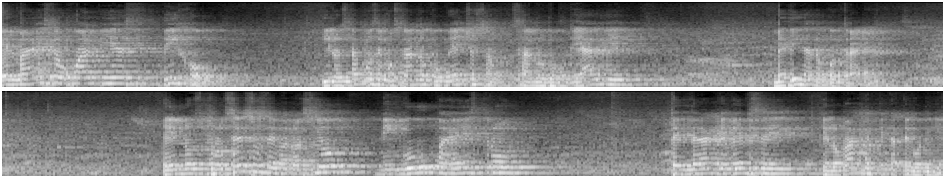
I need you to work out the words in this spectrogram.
El maestro Juan Díaz dijo, y lo estamos demostrando con hechos, salvo que alguien me diga lo contrario. En los procesos de evaluación, ningún maestro tendrá que verse que lo bajen de categoría.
